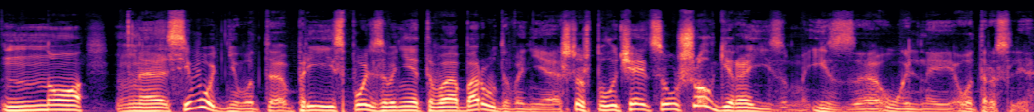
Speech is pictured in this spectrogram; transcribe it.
Но э, сегодня вот при использовании этого оборудования, что ж, получается, ушел героизм из угольной отрасли.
